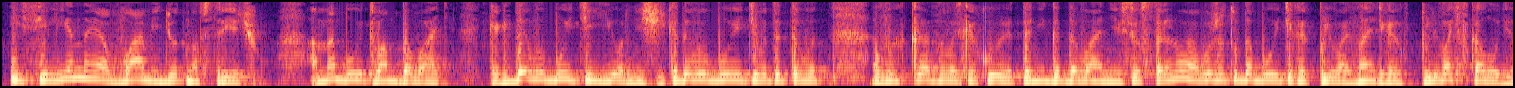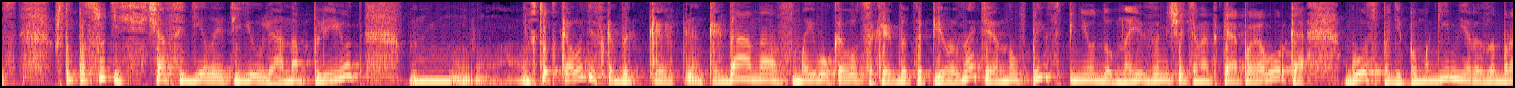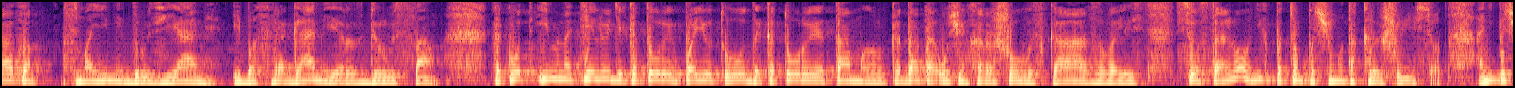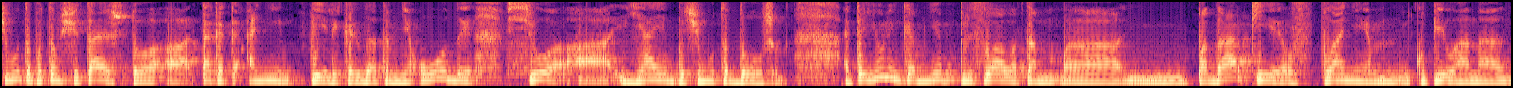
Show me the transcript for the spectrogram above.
И Вселенная вам идет навстречу. Она будет вам давать. Когда вы будете ерничать, когда вы будете вот это вот выказывать какое-то негодование и все остальное, вы же туда будете как плевать, знаете, как плевать в колодец. Что по сути сейчас и делает Юля. Она плюет в тот колодец, когда, когда она с моего колодца когда-то пила. Знаете, ну, в принципе, неудобно. Есть замечательная такая поговорка, Господи, помоги мне разобраться с моими друзьями, ибо с врагами я разберусь сам. Так вот, именно те люди, которые поют оды, которые там э, когда-то очень хорошо высказывались, все остальное, у них потом почему-то крышу несет. Они почему-то потом считают, что а, так как они пели когда-то мне оды, все, а я им почему-то должен. Это Юленька мне прислала там а, подарки в плане, купила она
